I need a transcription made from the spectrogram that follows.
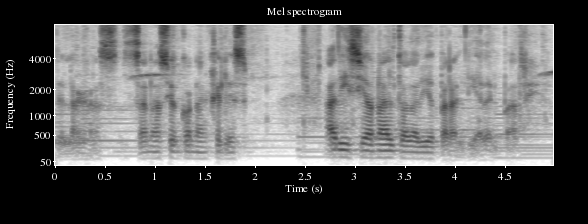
de la sanación con ángeles adicional todavía para el Día del Padre.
